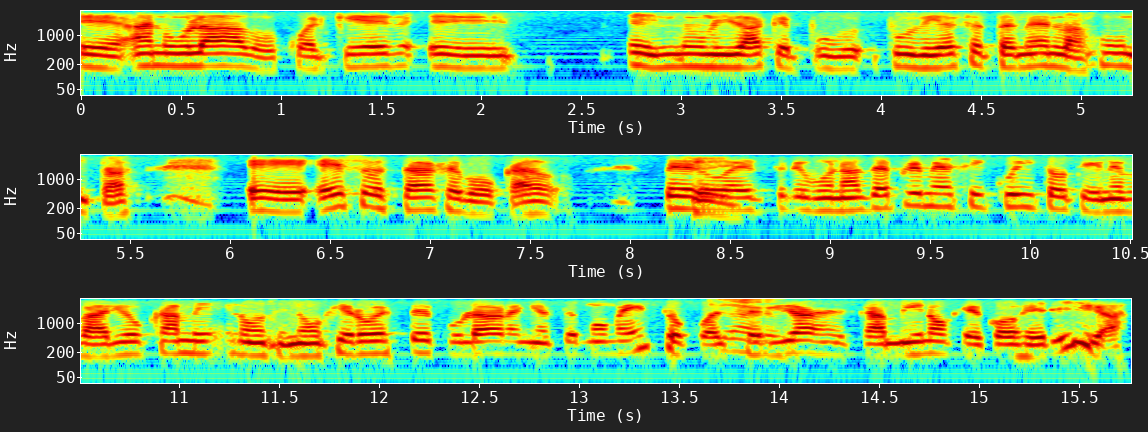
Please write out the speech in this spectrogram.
eh, anulado cualquier eh, inmunidad que pudiese tener la Junta, eh, eso está revocado. Pero el Tribunal de Primer Circuito tiene varios caminos y no quiero especular en este momento cuál sería el camino que cogería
